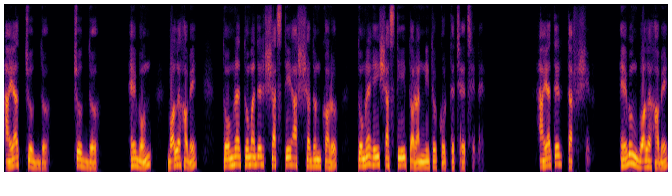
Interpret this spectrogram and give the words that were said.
আয়াত চোদ্দ চোদ্দ। এবং বলা হবে, তোমরা তোমাদের শাস্তি আস্বাদন করো, তোমরা এই শাস্তি ত্বরান্বিত করতে চেয়েছিলে। আয়াতের তাফসির। এবং বলা হবে,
